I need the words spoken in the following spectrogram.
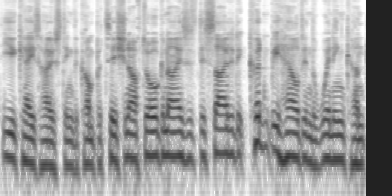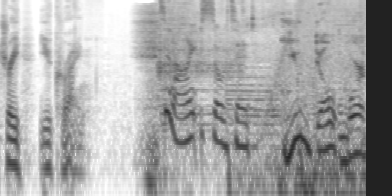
The UK is hosting the competition after organisers decided it couldn't be held in the winning country, Ukraine. Tonight, sorted. You don't work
